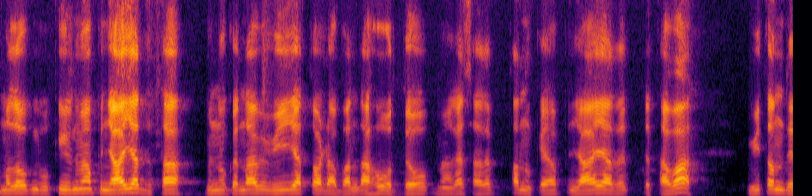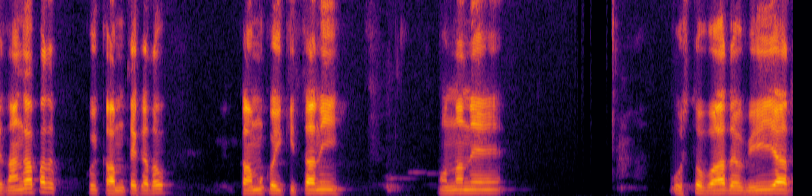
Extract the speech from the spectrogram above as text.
ਮਤਲਬ ਵਕੀਲ ਨੂੰ ਮੈਂ 50000 ਦਿੱਤਾ, ਮੈਨੂੰ ਕਹਿੰਦਾ ਵੀ 20000 ਤੁਹਾਡਾ ਬੰਦਾ ਹੋਰ ਦਿਓ। ਮੈਂ ਕਿਹਾ, ਸਰ, ਤੁਹਾਨੂੰ ਕਿਹਾ 50000 ਦਿੱਤਾ ਵਾ ਵੀ ਤੁਹਾਨੂੰ ਦੇ ਦਾਂਗਾ, ਪਰ ਕੋਈ ਕੰਮ ਤੇ ਕਰੋ। ਕੰਮ ਕੋਈ ਕੀਤਾ ਨਹੀਂ। ਉਹਨਾਂ ਨੇ ਉਸ ਤੋਂ ਬਾਅਦ 20000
